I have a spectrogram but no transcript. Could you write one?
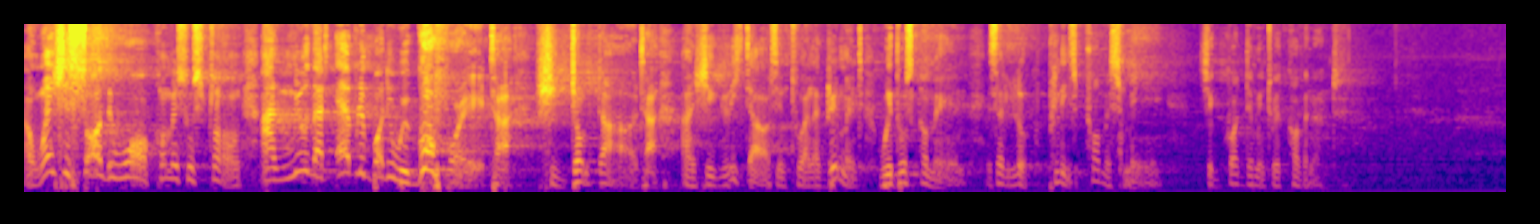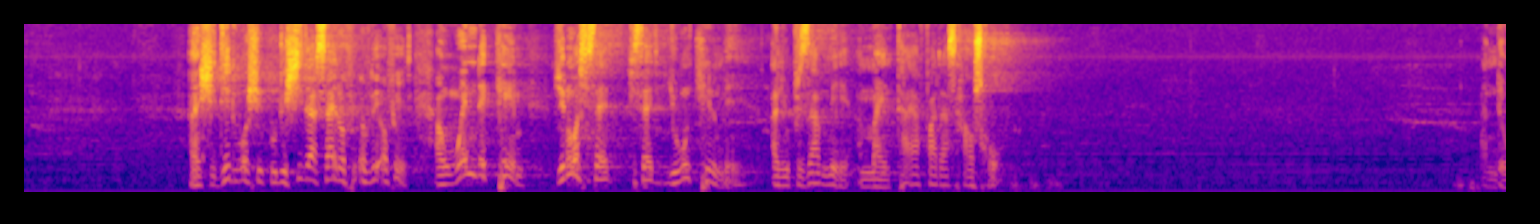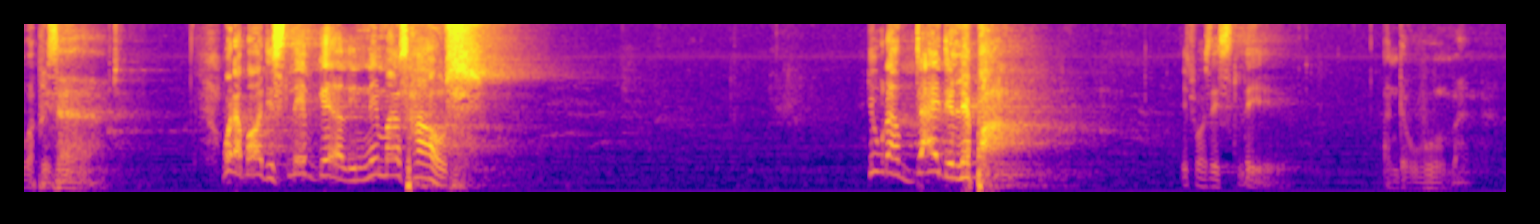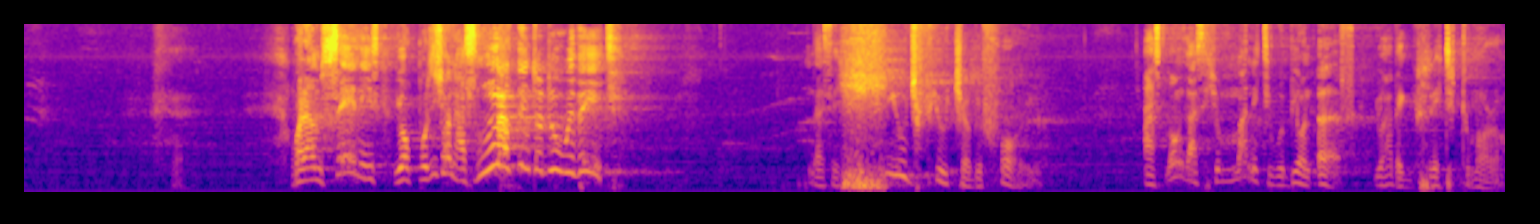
And when she saw the war coming so strong and knew that everybody will go for it, uh, she jumped out uh, and she reached out into an agreement with those coming. He said, Look, please promise me. She got them into a covenant. And she did what she could do. She did side of, of, the, of it. And when they came, you know what she said? She said, You won't kill me and you preserve me and my entire father's household. And they were preserved. What about the slave girl in Naaman's house? He would have died a leper. It was a slave and a woman. what I'm saying is, your position has nothing to do with it. There's a huge future before you. As long as humanity will be on earth, you have a great tomorrow.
